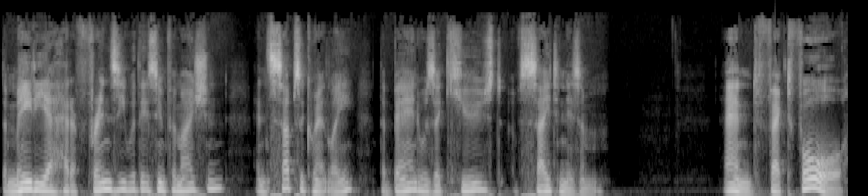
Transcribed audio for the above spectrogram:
The media had a frenzy with this information and subsequently the band was accused of Satanism. And fact four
